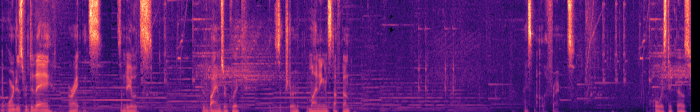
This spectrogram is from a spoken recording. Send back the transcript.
No oranges for today. All right, that's Sunday. Let's do the biomes real quick. Get this extra mining and stuff done. Always those.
